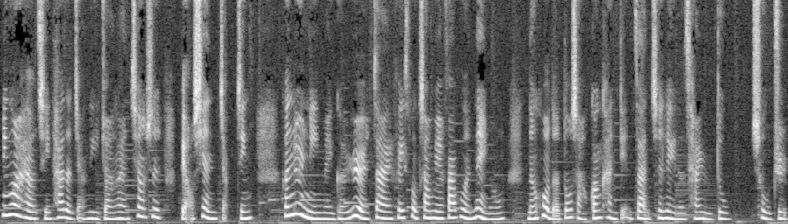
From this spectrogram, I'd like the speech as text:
另外还有其他的奖励专案，像是表现奖金，根据你每个月在 Facebook 上面发布的内容，能获得多少观看、点赞之类的参与度数据，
